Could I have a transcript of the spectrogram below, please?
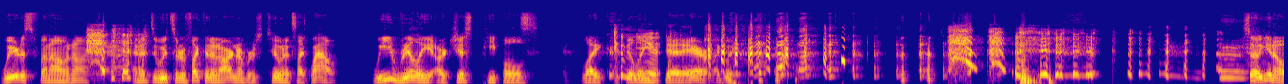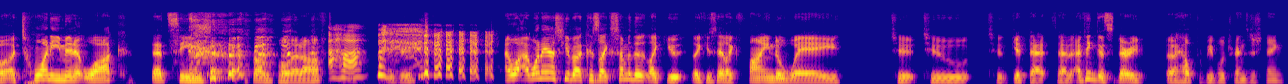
weirdest phenomenon. And it's, it's reflected in our numbers too. And it's like, wow, we really are just people's like filling dead air. Like, we- so, you know, a 20 minute walk that seems probably pull that off. Uh huh. I, w- I want to ask you about because like some of the like you like you say like find a way to to to get that set. I think that's very uh, helpful for people transitioning.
